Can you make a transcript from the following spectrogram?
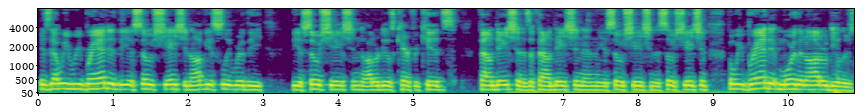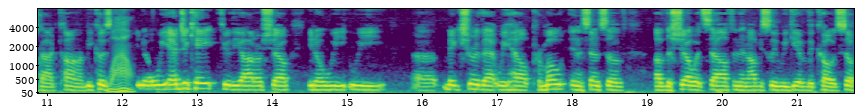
is that we rebranded the association. Obviously, we're the the association, Auto Dealers Caring for Kids Foundation as a foundation and the association association, but we brand it more than autodealers.com because wow. you know we educate through the auto show. You know, we we uh, make sure that we help promote in the sense of of the show itself, and then obviously we give the codes. So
